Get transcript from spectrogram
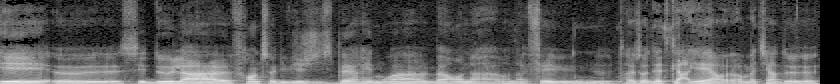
Et euh, ces deux-là, euh, Franz-Olivier Gisbert et moi, euh, bah, on, a, on a fait une très honnête carrière en matière de,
